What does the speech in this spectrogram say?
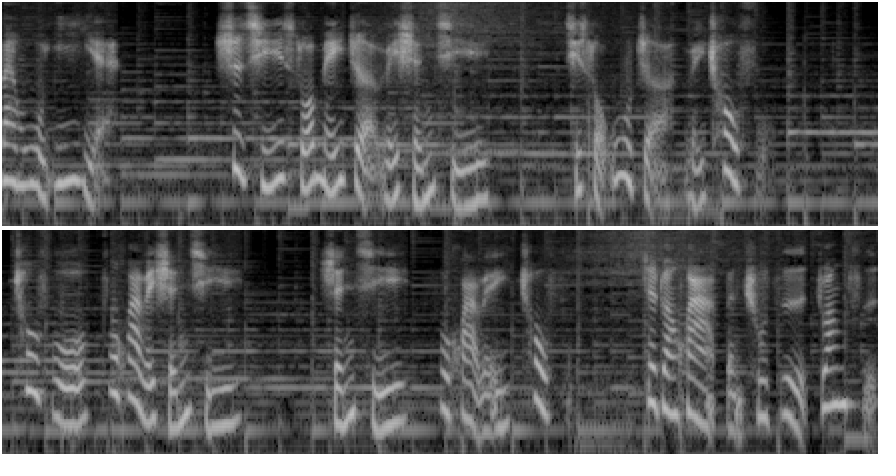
万物一也，视其所美者为神奇，其所恶者为臭腐。臭腐复化为神奇，神奇复化为臭腐。”这段话本出自《庄子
